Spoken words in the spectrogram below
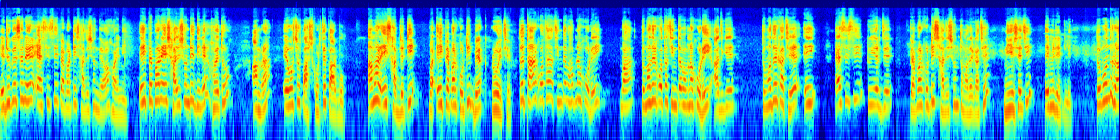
এডুকেশনের এসএসসি পেপারটি সাজেশন দেওয়া হয়নি। এই পেপারে এই সাজেশনটি দিলে হয়তো আমরা এবছর পাস করতে পারব। আমার এই সাবজেক্টটি বা এই পেপার কোডটি ব্যাক রয়েছে। তো তার কথা চিন্তা ভাবনা করেই বা তোমাদের কথা চিন্তা ভাবনা করেই আজকে তোমাদের কাছে এই এসএসসি টু এর যে পেপার কোডটির সাজেশন তোমাদের কাছে নিয়ে এসেছি ইমিডিয়েটলি তো বন্ধুরা,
